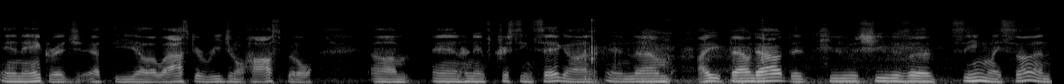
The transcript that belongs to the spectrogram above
in Anchorage at the uh, Alaska Regional Hospital. Um, and her name's Christine Sagan. And um, I found out that she was, she was uh, seeing my son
